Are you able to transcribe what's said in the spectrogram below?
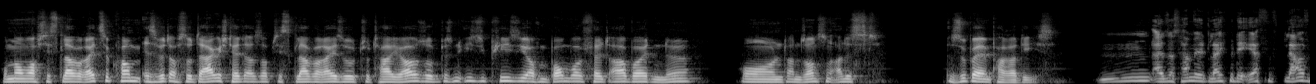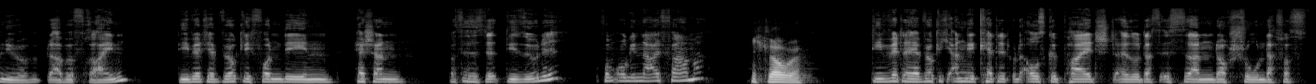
um nochmal auf die Sklaverei zu kommen, es wird auch so dargestellt, als ob die Sklaverei so total, ja, so ein bisschen easy peasy auf dem Baumwollfeld arbeiten, ne? Und ansonsten alles super im Paradies. Hm, Also das haben wir gleich mit der ersten Sklaven, die wir da befreien. Die wird ja wirklich von den Häschern, was ist es, die Söhne vom Originalfarmer? Ich glaube. Die wird da ja wirklich angekettet und ausgepeitscht. Also das ist dann doch schon das, was...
